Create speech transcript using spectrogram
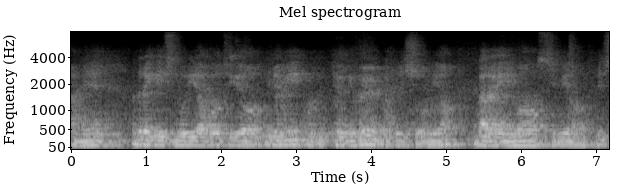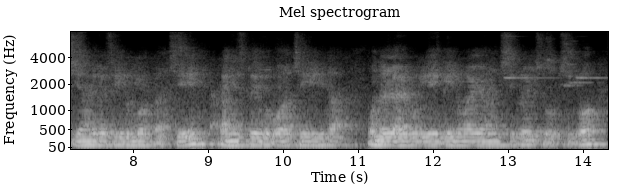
아멘. 하늘에 계신 우리 아버지여 이름이 거룩히 여김을 받으시오며 나라의 임하시며 뜻이 하늘에서 이룬 것 같이 땅에서도 이루어지이다. 오늘날 우리에게 일용할 양식을 주옵시고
